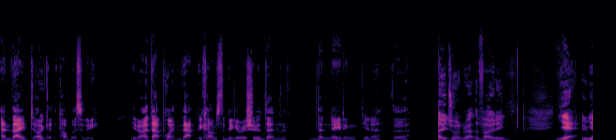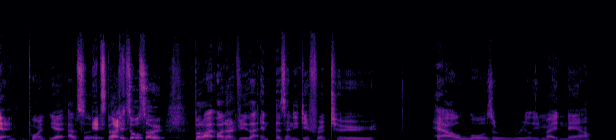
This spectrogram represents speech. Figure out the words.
And they don't get the publicity. You know, at that point, that becomes the bigger issue than than needing, you know, the. Are you talking about the voting Yeah, yeah. point? Yeah, absolutely. It's but like- it's also, but I, I don't view that in, as any different to how laws are really made now.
